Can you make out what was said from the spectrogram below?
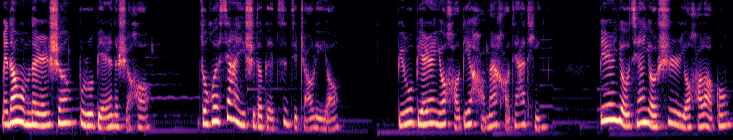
每当我们的人生不如别人的时候，总会下意识地给自己找理由，比如别人有好爹好妈好家庭，别人有钱有势有好老公，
